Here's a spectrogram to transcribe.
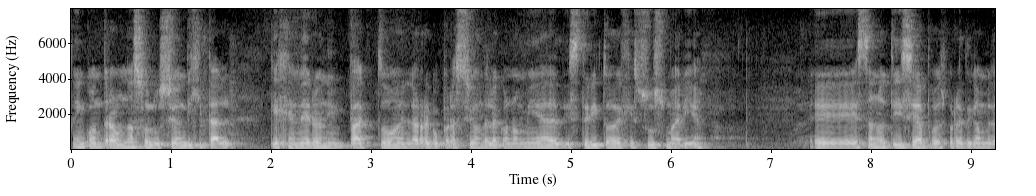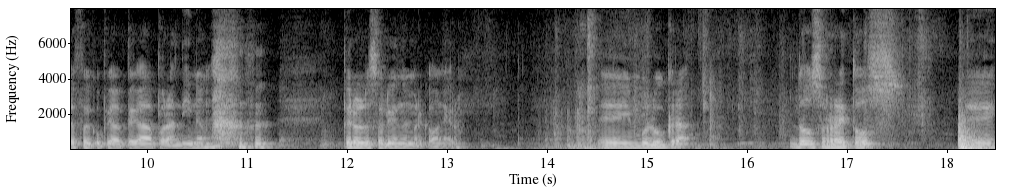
encontrar una solución digital que genere un impacto en la recuperación de la economía del distrito de Jesús María. Eh, esta noticia pues prácticamente fue copiada y pegada por Andina, pero lo salió en el mercado negro. Eh, involucra dos retos. Eh,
